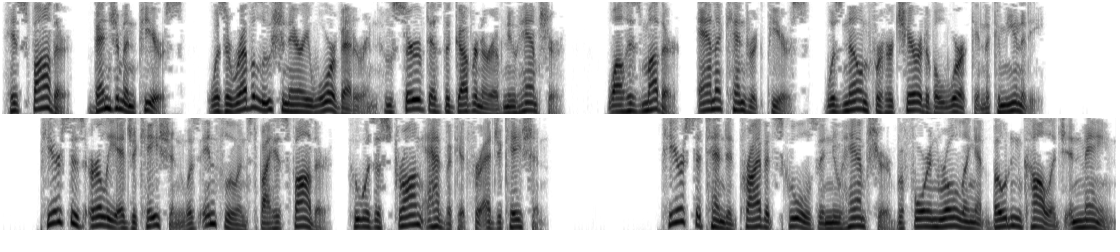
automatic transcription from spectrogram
His father, Benjamin Pierce, was a Revolutionary War veteran who served as the governor of New Hampshire, while his mother, Anna Kendrick Pierce, was known for her charitable work in the community. Pierce's early education was influenced by his father, who was a strong advocate for education. Pierce attended private schools in New Hampshire before enrolling at Bowdoin College in Maine,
